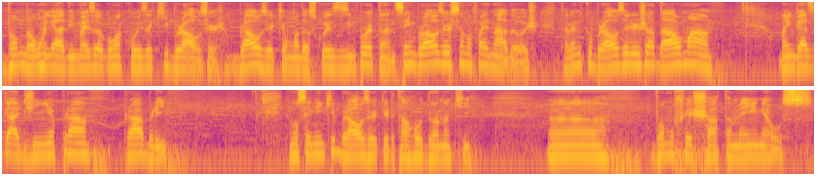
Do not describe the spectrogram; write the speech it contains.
vamos dar uma olhada em mais alguma coisa aqui. Browser. Browser, que é uma das coisas importantes. Sem browser você não faz nada hoje. Tá vendo que o browser ele já dá uma, uma engasgadinha para abrir. Eu não sei nem que browser que ele está rodando aqui. Uh, vamos fechar também né, os,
